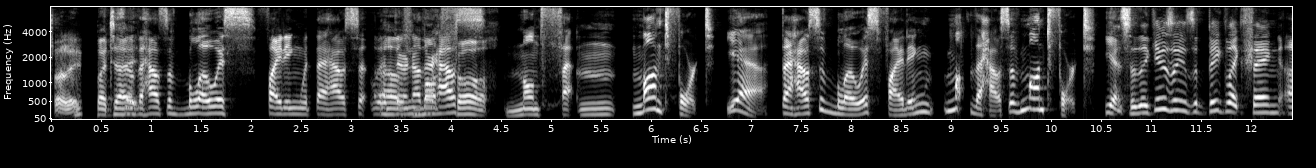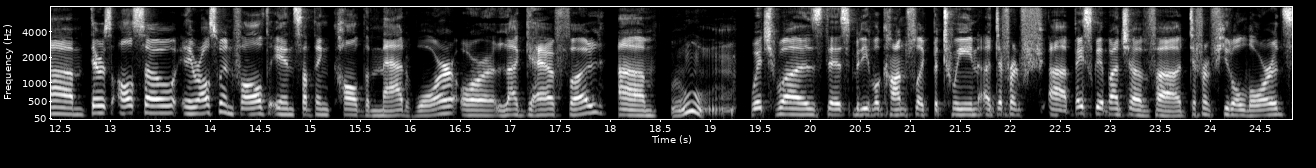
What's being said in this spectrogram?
funny. But uh, so the House of Blois fighting with the House. Was Of there another house? Montfort. Montfa- Montfort. Yeah, the House of Blois fighting Mo- the House of Montfort. Yeah, so like it was, it was a big like thing. Um, there's also they were also involved in something called the Mad War or La Guerre Folle, um, Ooh. Which was this medieval conflict between a different, uh, basically a bunch of uh, different feudal lords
